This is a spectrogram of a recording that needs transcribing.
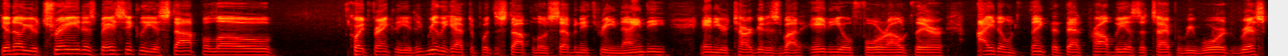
you know, your trade is basically a stop below quite frankly, you really have to put the stop below 73.90, and your target is about 80.04 out there. I don't think that that probably is the type of reward risk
